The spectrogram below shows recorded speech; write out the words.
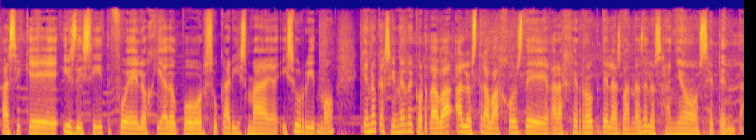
Así que Is This It fue elogiado por su carisma y su ritmo, que en ocasiones recordaba a los trabajos de Rock de las bandas de los años 70.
